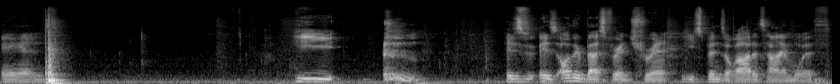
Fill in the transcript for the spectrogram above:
And he his his other best friend Trent, he spends a lot of time with.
